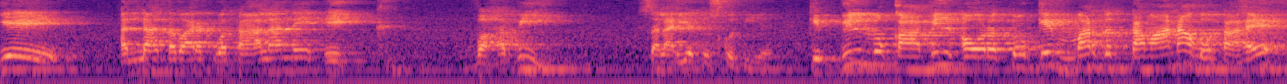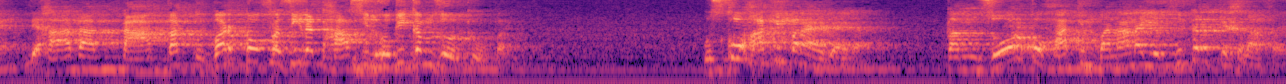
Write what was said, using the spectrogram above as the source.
ये अल्लाह तबारक व ने एक वहबी सलाहियत उसको दी है। कि बिल मुकाबिल औरतों के मर्द तमाना होता है, लिहाजा ताकतवर को फजीलत हासिल होगी कमज़ोर के ऊपर। उसको हाकिम बनाया जाएगा। कमज़ोर को हाकिम बनाना यह फितरत के खिलाफ है।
